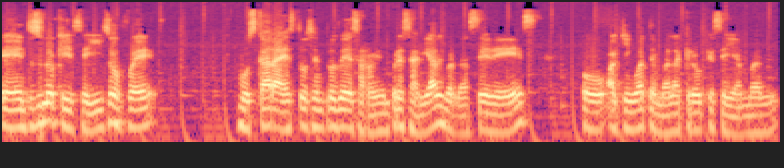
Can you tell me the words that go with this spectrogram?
Eh, entonces lo que se hizo fue buscar a estos centros de desarrollo empresarial, ¿verdad? CDEs, o aquí en Guatemala creo que se llaman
